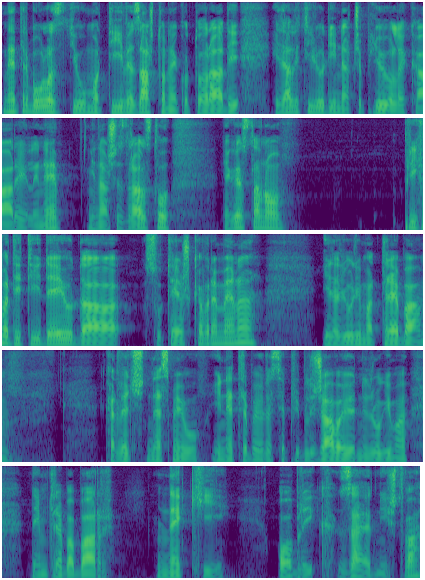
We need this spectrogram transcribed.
ne treba ulaziti u motive zašto neko to radi i da li ti ljudi inače pljuju lekare ili ne i naše zdravstvo, nego jednostavno prihvatiti ideju da su teška vremena i da ljudima treba kad već ne smeju i ne trebaju da se približavaju jedni drugima, da im treba bar neki oblik zajedništva,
